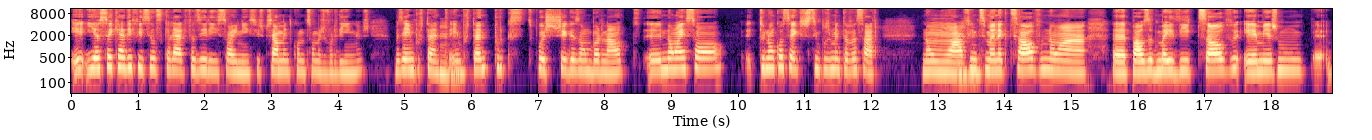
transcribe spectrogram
e eu sei que é difícil, se calhar, fazer isso ao início, especialmente quando somos verdinhos, mas é importante. É uhum. É importante porque se depois chegas a um burnout, eh, não é só. Tu não consegues simplesmente avançar. Não há uhum. fim de semana que te salve, não há uh, pausa de meio-dia que te salve, é mesmo. Uh,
